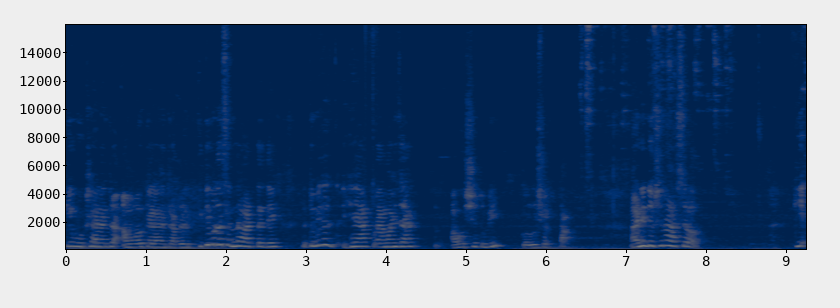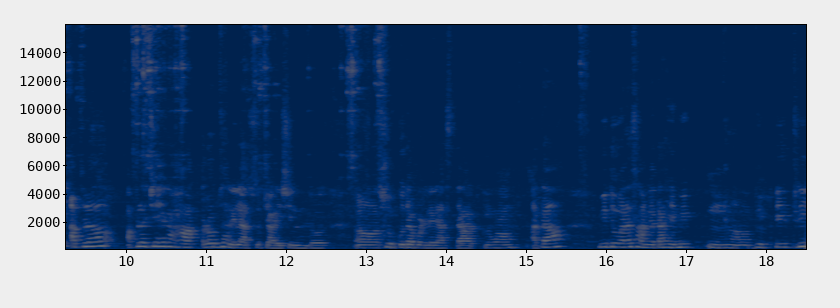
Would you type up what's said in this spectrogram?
की उठल्यानंतर आंघोळ केल्यानंतर आपल्याला किती प्रसन्न वाटतं ते? तर तुम्ही ह्या ह्याप्रमाणे जर अवश्य तुम्ही करू शकता. आणि दुसरं असं की आपलं आपला चेहरा हा रफ झालेला असतो चाळीशीनंतर अं, सुरकुत्या पडलेल्या असतात किंवा आता मी तुम्हाला सांगत आहे मी फिफ्टी थ्री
